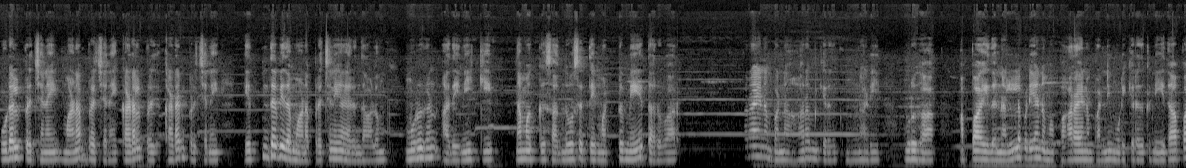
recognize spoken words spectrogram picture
உடல் பிரச்சனை மனப்பிரச்சனை கடல் பிர கடன் பிரச்சனை எந்த விதமான பிரச்சனையாக இருந்தாலும் முருகன் அதை நீக்கி நமக்கு சந்தோஷத்தை மட்டுமே தருவார். பாராயணம் பண்ண ஆரம்பிக்கிறதுக்கு முன்னாடி முருகா அப்பா இதை நல்லபடியாக நம்ம பாராயணம் பண்ணி முடிக்கிறதுக்கு நீ இதாப்பா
